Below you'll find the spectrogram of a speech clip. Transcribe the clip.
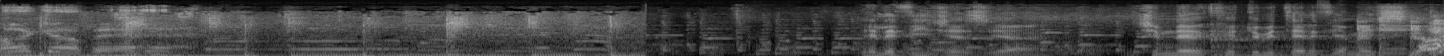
Aga be. Telif yiyeceğiz ya. Şimdi kötü bir telif yemek istiyorum.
